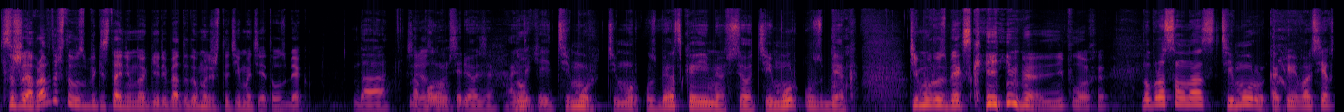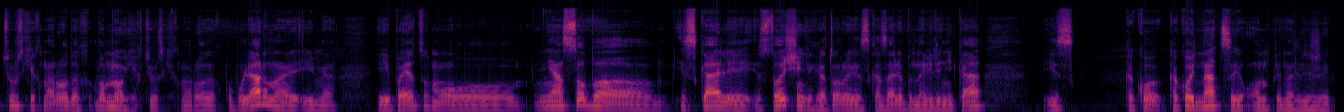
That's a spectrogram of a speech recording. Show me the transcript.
Слушай, а правда, что в Узбекистане многие ребята думали, что Тимати — это узбек? Да, на Серьезно? полном серьезе. Они Ну- такие, Тимур, Тимур, узбекское имя, все, Тимур Узбек. Тимур узбекское имя? Неплохо. Ну, просто у нас Тимур, как и во всех тюркских народах, во многих тюркских народах, популярное имя, и поэтому не особо искали источники, которые сказали бы наверняка, из какой, какой нации он принадлежит.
